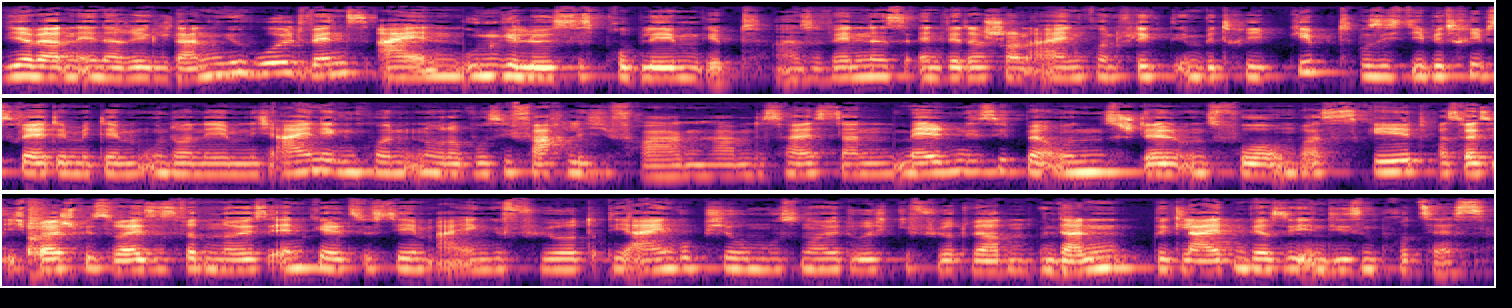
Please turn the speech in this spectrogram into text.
Wir werden in der Regel dann geholt, wenn es ein ungelöstes Problem gibt. Also wenn es entweder schon einen Konflikt im Betrieb gibt, wo sich die Betriebsräte mit dem Unternehmen nicht einigen konnten oder wo sie fachliche Fragen haben. Das heißt, dann melden die sich bei uns, stellen uns vor, um was es geht. Was weiß ich beispielsweise, es wird ein neues Entgeltsystem eingeführt, die Eingruppierung muss neu durchgeführt werden und dann begleiten wir sie in diesem Prozess.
